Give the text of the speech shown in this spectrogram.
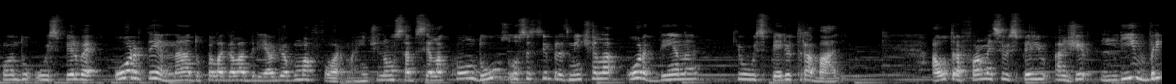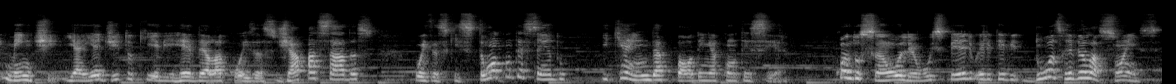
quando o espelho é ordenado pela Galadriel de alguma forma. A gente não sabe se ela conduz ou se simplesmente ela ordena que o espelho trabalhe. A outra forma é se o espelho agir livremente, e aí é dito que ele revela coisas já passadas, coisas que estão acontecendo e que ainda podem acontecer. Quando Sam olhou o espelho, ele teve duas revelações.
